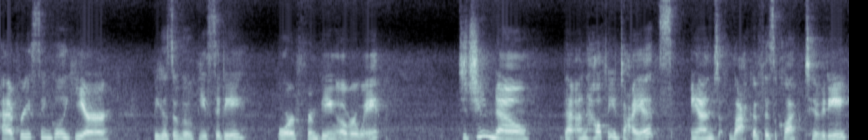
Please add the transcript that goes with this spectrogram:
every single year because of obesity or from being overweight? Did you know that unhealthy diets and lack of physical activity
